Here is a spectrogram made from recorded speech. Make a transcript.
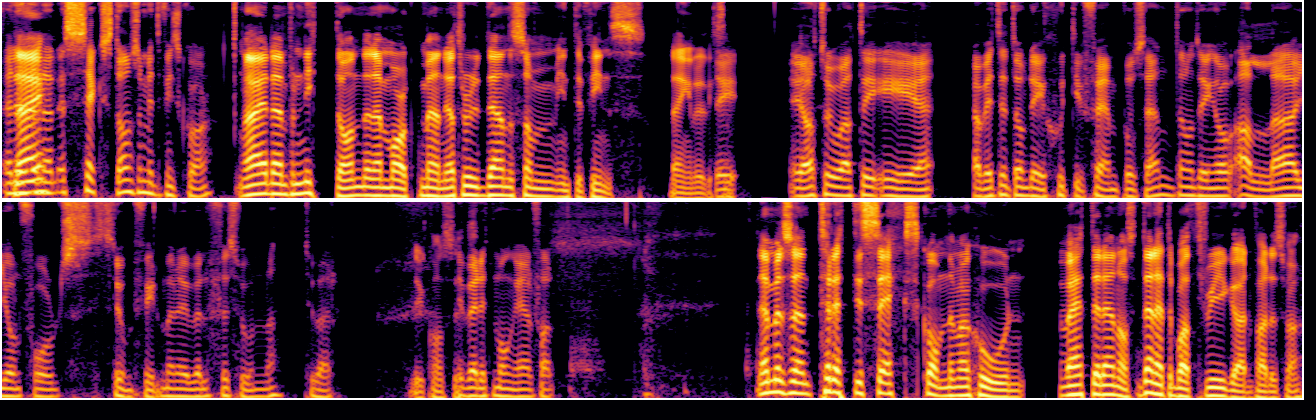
Eller Nej. den är 16 som inte finns kvar? Nej, den från 19, den är Marked Men. Jag tror det är den som inte finns längre liksom. Det, jag tror att det är, jag vet inte om det är 75% eller någonting av alla John Fords stumpfilmer är väl försvunna, tyvärr. Det är Det konstigt. är väldigt många i alla fall. Nej men sen 36 kom det en version, vad hette den också? Den hette bara Three Godfathers va?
